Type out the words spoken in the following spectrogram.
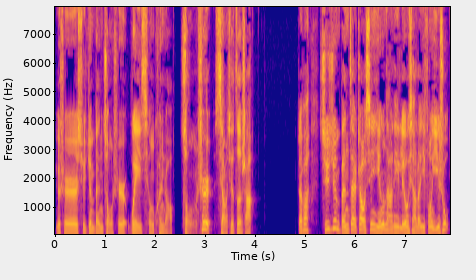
于是徐俊本总是为情困扰，总是想去自杀。这不，徐俊本在赵新颖那里留下了一封遗书，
